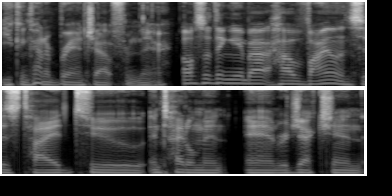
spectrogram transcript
you can kind of branch out from there. Also thinking about how violence is tied to entitlement and rejection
